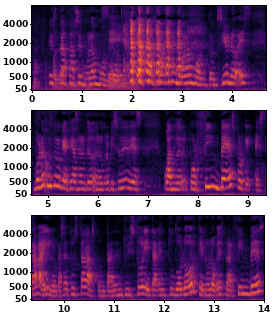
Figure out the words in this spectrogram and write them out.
¿no? Esta fase mola un montón. Sí. Esta fase mola un montón, ¿sí o no? Es, bueno, justo lo que decías en el, otro- en el otro episodio es cuando por fin ves, porque estaba ahí, lo que pasa es que tú estabas con tan en tu historia y tan en tu dolor que no lo ves, pero al fin ves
